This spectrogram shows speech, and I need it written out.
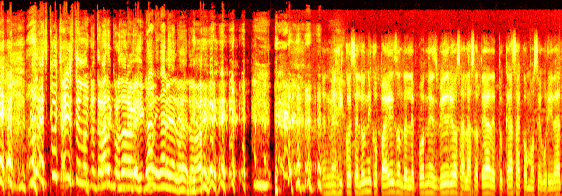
Mira, escucha este, loco. Te va a recordar a México. Dale, dale, dale, dale. En México es el único país donde le pones vidrios a la azotea de tu casa como seguridad.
